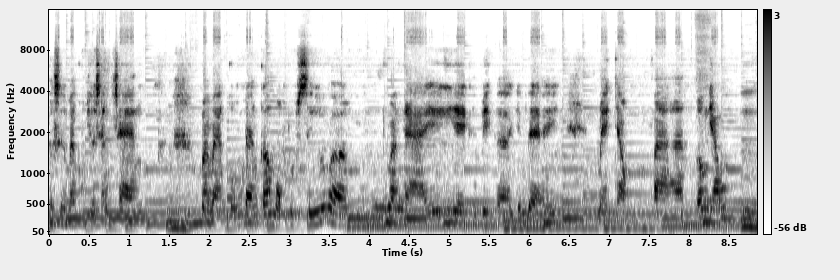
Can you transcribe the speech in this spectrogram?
thực sự bạn cũng chưa sẵn sàng ừ. mà bạn cũng đang có một chút xíu quan ngại về cái việc uh, vấn đề mẹ chồng và con dâu. Ừ.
